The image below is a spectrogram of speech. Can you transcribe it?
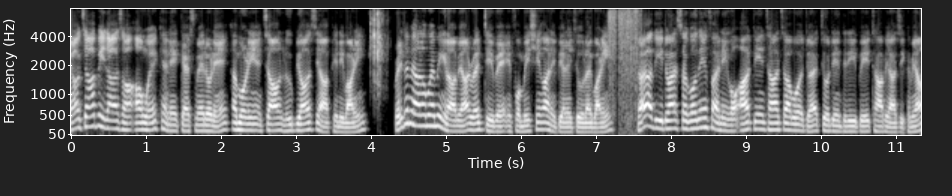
ယောက်ျားပြည်သားဆောင်အောင်ဝဲခံတဲ့ Gasmel တို့နဲ့ Amorin အကြောင်းလူပြောစရာဖြစ်နေပါတယ်။ပရိသတ်များလုံးပဲမင်္ဂလာပါ Red Table Information ကနေပြန်လည်ကြိုလိုက်ပါတယ်။ နောက်ရဒီအတွက်စကောသင်းဖန်တွေကိုအားတင်းထားကြဖို့အတွက်ကြိုတင်သတိပေးထားပါရစီခင်ဗျာ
